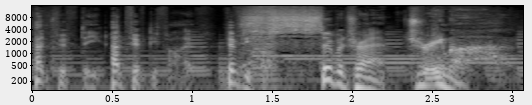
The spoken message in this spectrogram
Had 50, had 55, 55. Supertramp, Dreamer.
